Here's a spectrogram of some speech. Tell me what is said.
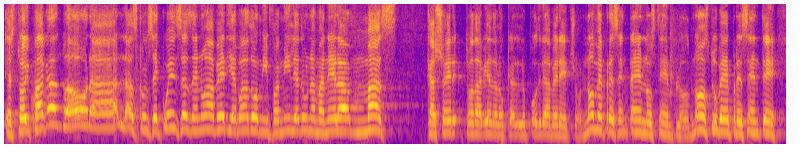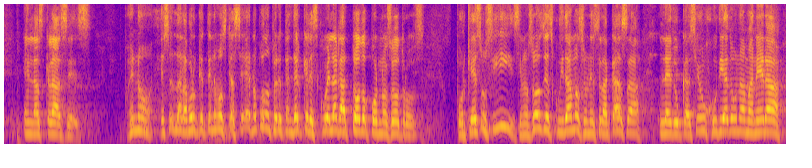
Estoy pagando ahora las consecuencias de no haber llevado a mi familia de una manera más kasher todavía de lo que lo podría haber hecho. No me presenté en los templos, no estuve presente en las clases. Bueno, esa es la labor que tenemos que hacer. No podemos pretender que la escuela haga todo por nosotros. Porque eso sí, si nosotros descuidamos en nuestra casa la educación judía de una manera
